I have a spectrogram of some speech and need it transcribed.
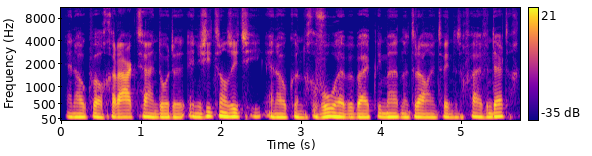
En ook wel geraakt zijn door de energietransitie. En ook een gevoel hebben bij klimaatneutraal in 2035.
